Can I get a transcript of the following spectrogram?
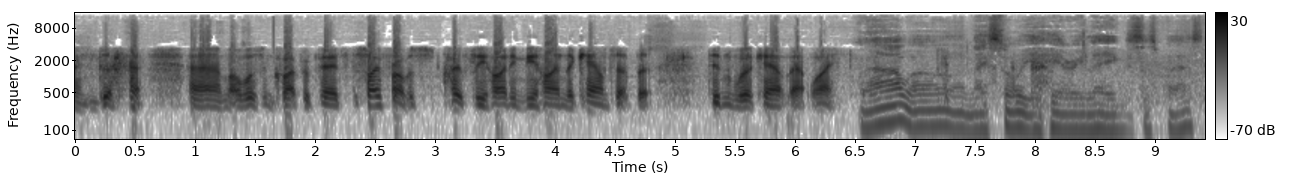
and uh, um, I wasn't quite prepared for the sofa. I was hopefully hiding behind the counter, but didn't work out that way. Ah, well, and they saw your hairy legs, I suppose.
